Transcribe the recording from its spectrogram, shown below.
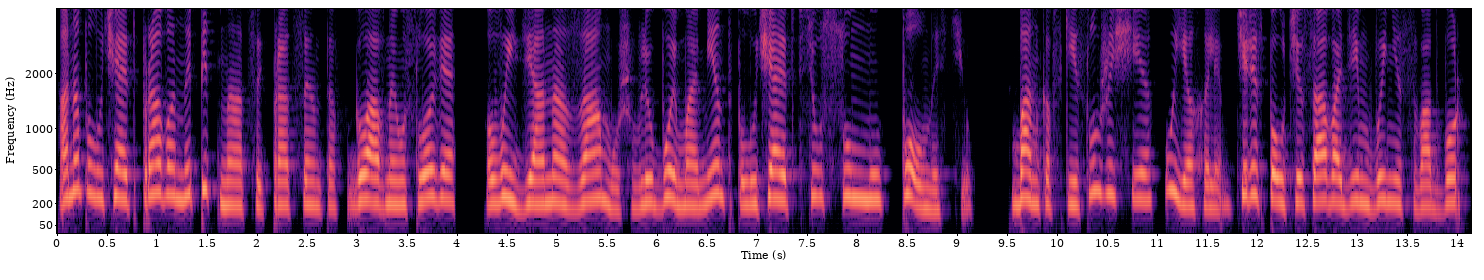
она получает право на 15%. Главное условие Выйдя она замуж, в любой момент получает всю сумму полностью. Банковские служащие уехали. Через полчаса Вадим вынес во двор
